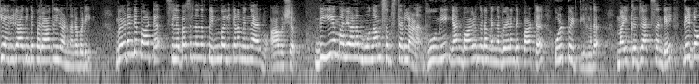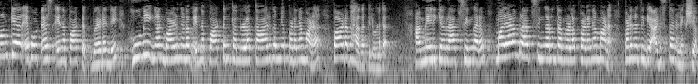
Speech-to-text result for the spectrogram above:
കെ അനുരാഗിന്റെ പരാതിയിലാണ് നടപടി. വേടന്റെ പാട്ട് സിലബസിൽ നിന്ന് പിൻവലിക്കണമെന്നായിരുന്നു ആവശ്യം. ബി എ മലയാളം മൂന്നാം സെമസ്റ്ററിലാണ് ഭൂമി ഞാൻ വാഴുന്നിടം എന്ന വേടന്റെ പാട്ട് ഉൾപ്പെടുത്തിയിരുന്നത്. മൈക്കിൾ ജാക്സന്റെ the don't care about us എന്ന പാട്ടും വേടന്റെ ഭൂമി ഞാൻ വാഴുന്നിടം എന്ന പാട്ടും തമ്മിലുള്ള താരതമ്യ പഠനമാണ് പാഠഭാഗത്തിലുള്ളത്. അമേരിക്കൻ റാപ്പ് സിംഗറും മലയാളം റാപ്പ് സിംഗറും തമ്മിലുള്ള പഠനമാണ് പഠനത്തിന്റെ അടിസ്ഥാന ലക്ഷ്യം.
